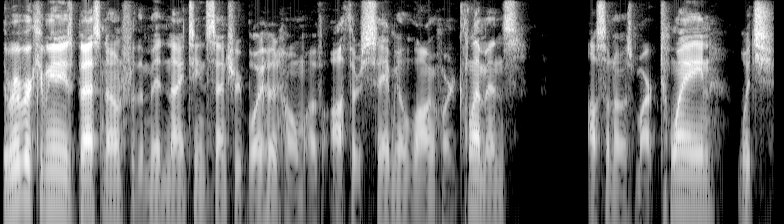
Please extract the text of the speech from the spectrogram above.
The river community is best known for the mid 19th century boyhood home of author samuel Langhorne clemens also known as Mark Twain, which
